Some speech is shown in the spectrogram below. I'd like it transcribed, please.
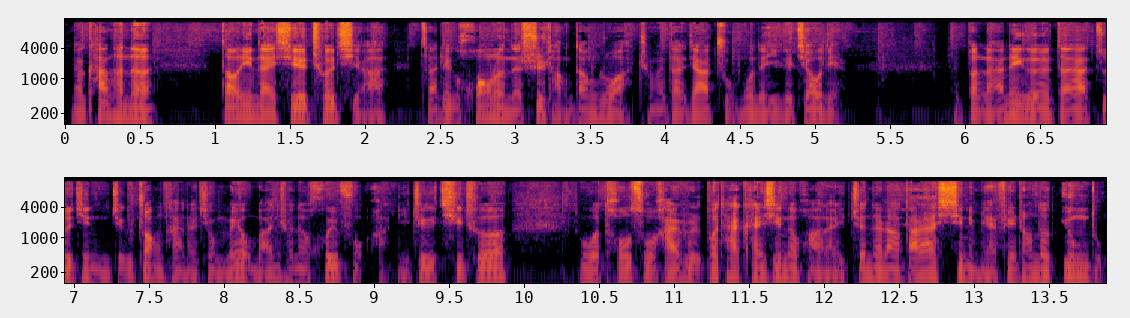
那看看呢，到底哪些车企啊，在这个慌乱的市场当中啊，成为大家瞩目的一个焦点。本来那个大家最近这个状态呢，就没有完全的恢复啊。你这个汽车如果投诉还是不太开心的话呢，真的让大家心里面非常的拥堵。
